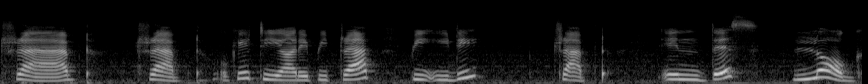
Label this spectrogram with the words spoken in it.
trapped trapped okay T R A P trap P E D trapped in this log.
